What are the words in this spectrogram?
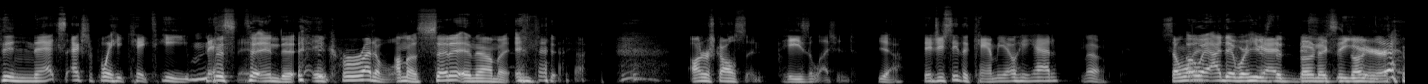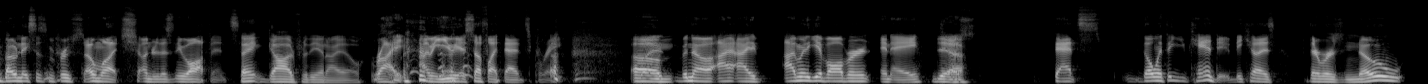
The next extra point he kicked, he missed Missed it. to end it. Incredible. I'm gonna set it and then I'm gonna end it. Anders Carlson, he's a legend. Yeah. Did you see the cameo he had? No. Someone. Oh wait, I did where he was the Bo Nix the year. Bo Nix has improved so much under this new offense. Thank God for the NIL. Right. I mean, you get stuff like that. It's great. Um, but, but no, I, I I'm gonna give Auburn an A. Yeah. That's the only thing you can do because there was no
